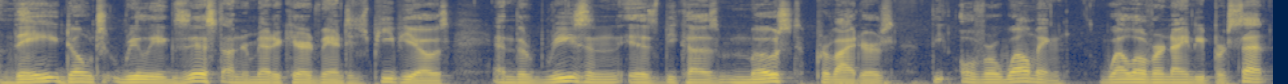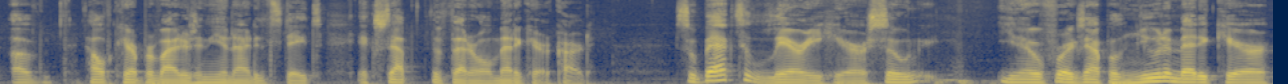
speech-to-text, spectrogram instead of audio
they don't really exist under Medicare Advantage PPOs. And the reason is because most providers, the overwhelming, well over 90% of healthcare providers in the United States, accept the federal Medicare card. So back to Larry here. So, you know, for example, new to Medicare,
